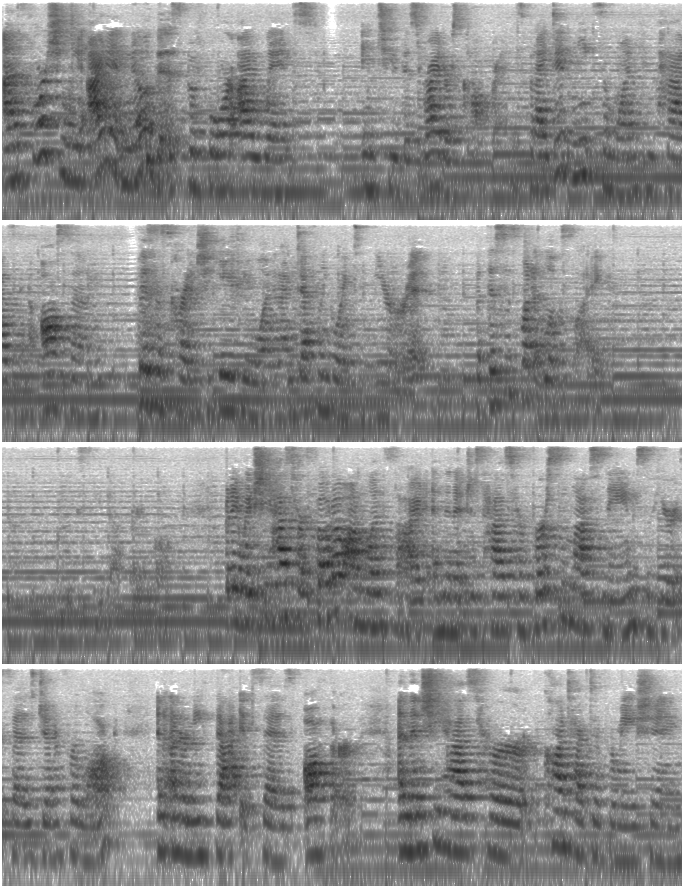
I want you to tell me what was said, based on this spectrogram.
Unfortunately, I didn't know this before I went into this writer's conference, but I did meet someone who has an awesome business card and she gave me one and I'm definitely going to mirror it. But this is what it looks like. But anyway, she has her photo on one side and then it just has her first and last name. So here it says Jennifer Locke and underneath that it says author. And then she has her contact information.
